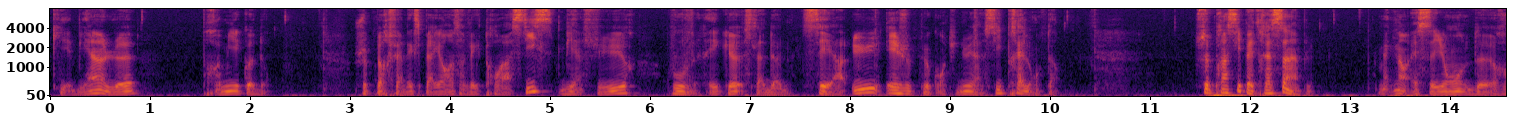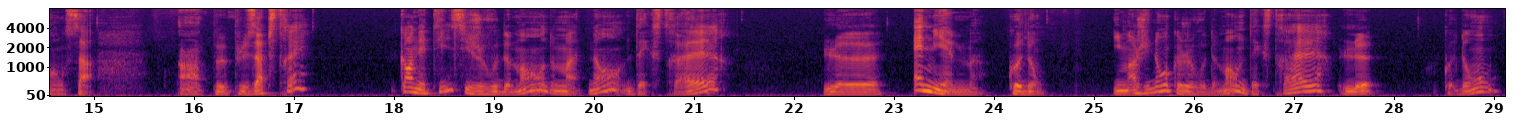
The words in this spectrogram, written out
qui est bien le premier codon. Je peux refaire l'expérience avec 3 à 6, bien sûr, vous verrez que cela donne CAU, et je peux continuer ainsi très longtemps. Ce principe est très simple. Maintenant, essayons de rendre ça un peu plus abstrait. Qu'en est-il si je vous demande maintenant d'extraire le énième codon? Imaginons que je vous demande d'extraire le codon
